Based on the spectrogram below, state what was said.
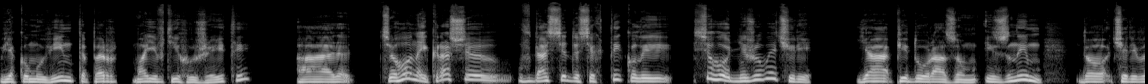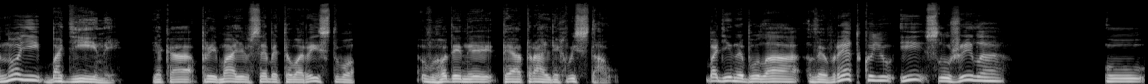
в якому він тепер має втіху жити, а цього найкраще вдасться досягти, коли сьогодні ж увечері я піду разом із ним до чарівної бадіни, яка приймає в себе товариство в години театральних вистав. Бадіна була левреткою і служила у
